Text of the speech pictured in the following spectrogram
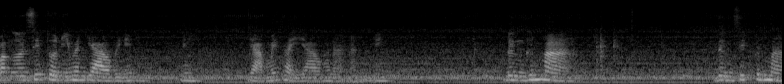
บังเอิญซิปตัวนี้มันยาวไปนิดนี่อยากไม่ใส่ยาวขนาดนั้น ดึงขึ้นมา ดึงซิปขึ้นมา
